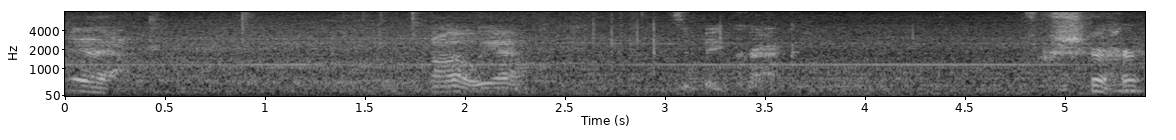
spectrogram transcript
Look at that. Oh yeah, it's a big crack. For sure.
